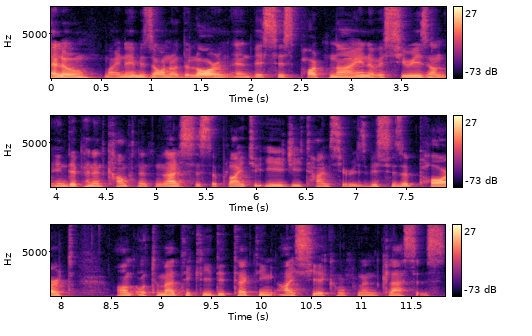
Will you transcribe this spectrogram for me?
Hello, my name is Arnaud Delorme, and this is part 9 of a series on independent component analysis applied to EEG time series. This is a part on automatically detecting ICA component classes.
